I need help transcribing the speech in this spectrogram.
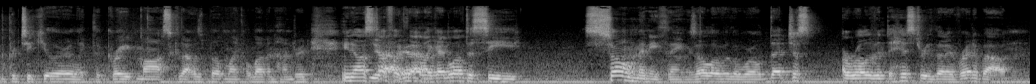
in particular, like the Great Mosque that was built in like 1100. You know, stuff Yeah, like yeah. that. Like I'd love to see so many things all over the world that just are relevant to history that I've read about and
